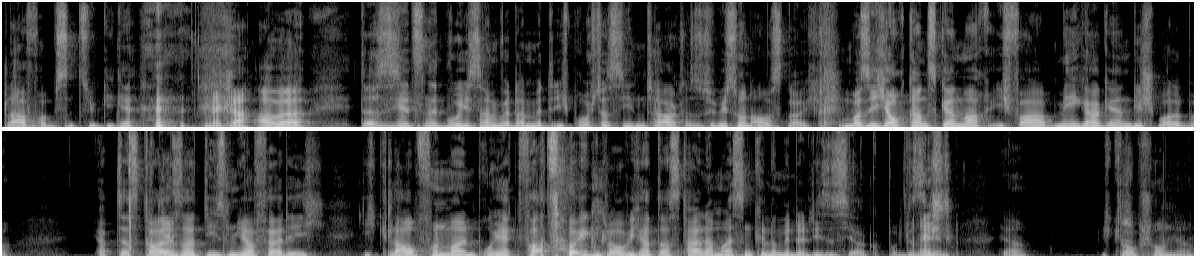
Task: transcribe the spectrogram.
Klar, fahr ein bisschen zügiger, Na klar. aber das ist jetzt nicht, wo ich sagen würde, damit ich bräuchte das jeden Tag. Das ist für mich so ein Ausgleich. Und was ich auch ganz gern mache, ich fahre mega gern die Schwalbe. Ich habe das Teil Okay. seit diesem Jahr fertig. Ich glaube, von meinen Projektfahrzeugen, glaube ich, hat das Teil am meisten Kilometer dieses Jahr ge- gesehen. Echt? Ja. Ich glaube schon, ja.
